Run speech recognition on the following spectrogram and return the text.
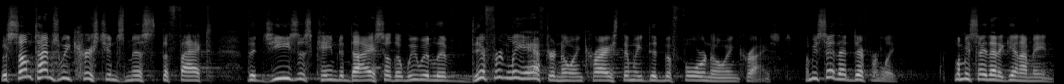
But sometimes we Christians miss the fact that Jesus came to die so that we would live differently after knowing Christ than we did before knowing Christ. Let me say that differently. Let me say that again, I mean.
